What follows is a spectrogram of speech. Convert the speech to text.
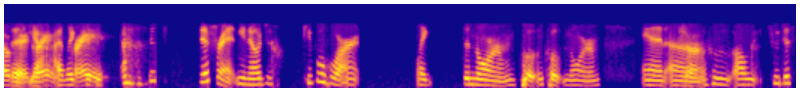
Okay, But, yeah, great. I like to great. just different you know just people who aren't like the norm quote unquote norm and um Sure. who always who just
